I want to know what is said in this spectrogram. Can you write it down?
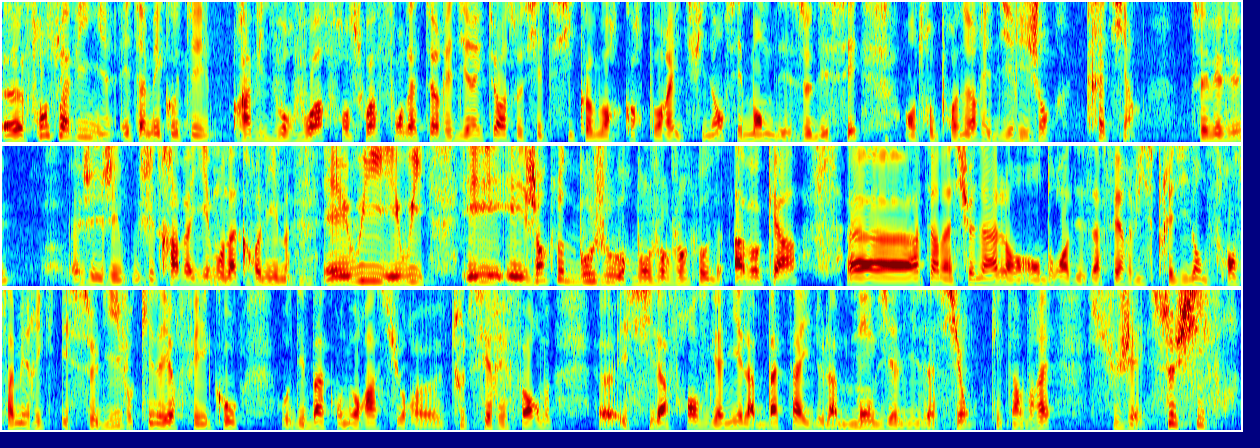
Euh, François Vigne est à mes côtés. Ravi de vous revoir. François, fondateur et directeur associé de Sycomore Corporate Finance et membre des EDC, entrepreneurs et dirigeants chrétiens. Vous avez vu? J'ai- J'ai travaillé mon acronyme. Et oui, et oui. Et, Jean-Claude Beaujour, bonjour Jean-Claude, avocat euh, international en, droit des affaires, vice-président de France-Amérique et ce livre, qui d'ailleurs fait écho au débat qu'on aura sur euh, toutes ces réformes. Euh, et si la France gagnait la bataille de la mondialisation, qui est un vrai sujet. Ce chiffre,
